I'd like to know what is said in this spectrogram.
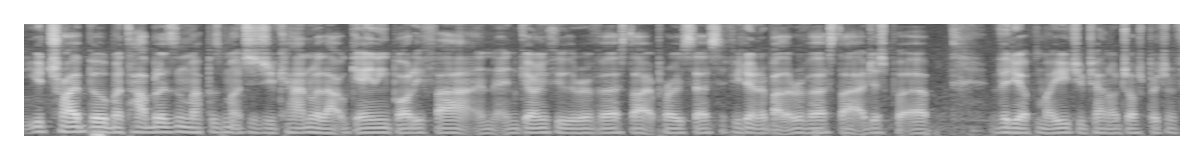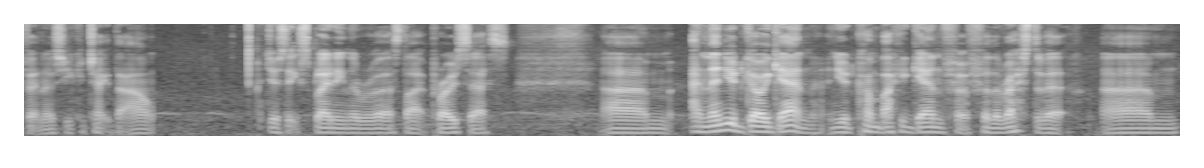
you try build metabolism up as much as you can without gaining body fat and, and going through the reverse diet process. If you don't know about the reverse diet, I just put a video up on my YouTube channel, Josh Bridgman Fitness. You can check that out. Just explaining the reverse diet process. Um, and then you'd go again and you'd come back again for, for the rest of it. Um,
